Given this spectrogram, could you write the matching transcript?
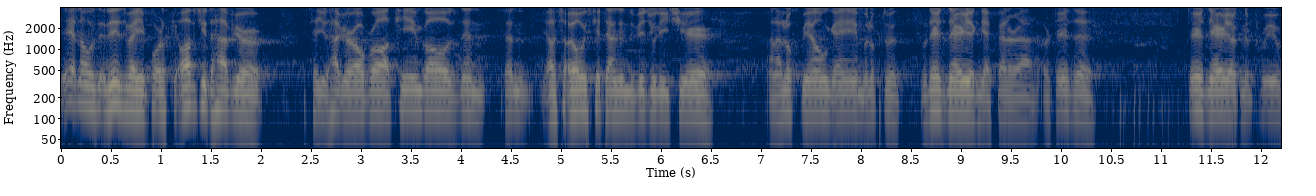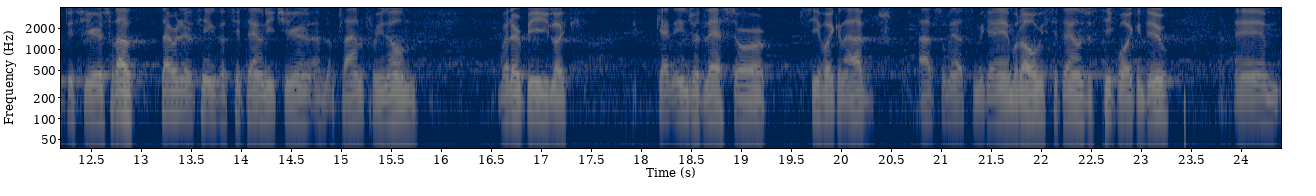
Yeah, no, it is very important. Obviously, to have your say you'd have your overall team goals, then then I I always sit down individually each year, and I look at my own game. I look at well, there's an area I can get better at, or there's a there's an area I can improve this year. So that was, that were little things I sit down each year and, and plan for, you know, and whether it be like getting injured less or see if I can add add something else to my game. I'd always sit down and just think what I can do. Um, and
